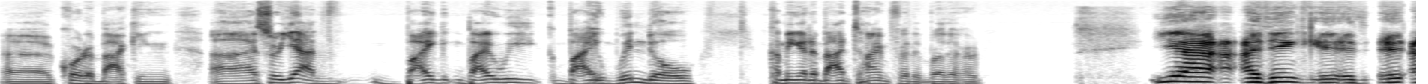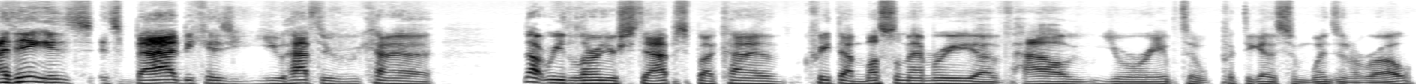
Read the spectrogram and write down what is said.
uh, quarterbacking. Uh, so yeah, by by week by window, coming at a bad time for the Brotherhood. Yeah, I think it, it, it- I think it's it's bad because you have to kind of not relearn your steps, but kind of create that muscle memory of how you were able to put together some wins in a row.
